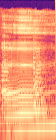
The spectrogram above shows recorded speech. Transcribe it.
uh.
